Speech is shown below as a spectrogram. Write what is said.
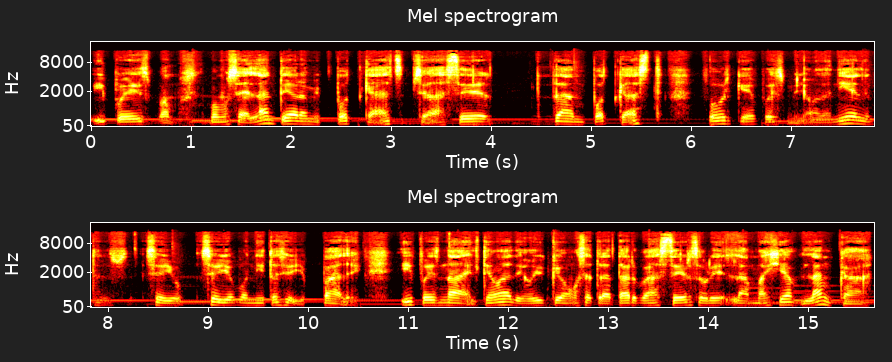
Y pues vamos, vamos adelante. Ahora mi podcast se va a hacer Dan Podcast. Porque pues me llamo Daniel, entonces se oyó, se bonito, se oyó padre. Y pues nada, el tema de hoy que vamos a tratar va a ser sobre la magia blanca.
